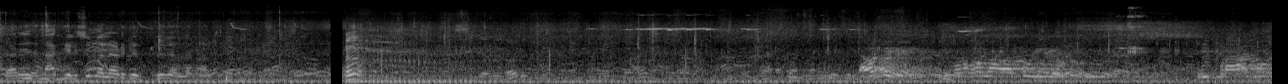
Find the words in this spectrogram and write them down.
సరే నాకు తెలిసి మళ్ళీ అడిగి వెళ్తుంది వెళ్ళాలి Wow.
